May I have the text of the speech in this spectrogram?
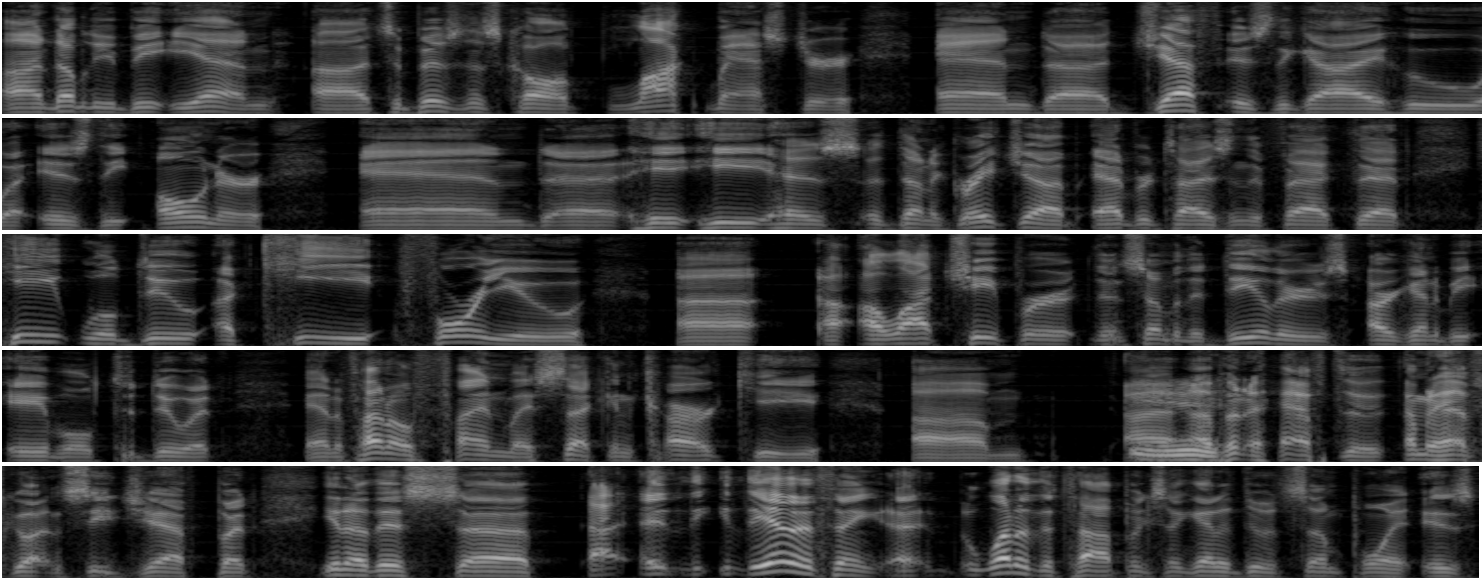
on WBEN. Uh, it's a business called Lockmaster, and uh, Jeff is the guy who uh, the owner. And uh, he, he has done a great job advertising the fact that he will do a key for you a, a lot cheaper than some of the dealers are going to be able to do it. And if I don't find my second car key, um, I, am gonna have to. I'm gonna have to go out and see Jeff. But you know, this. Uh, I, the, the, other thing, uh, one of the topics I got to do at some point is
